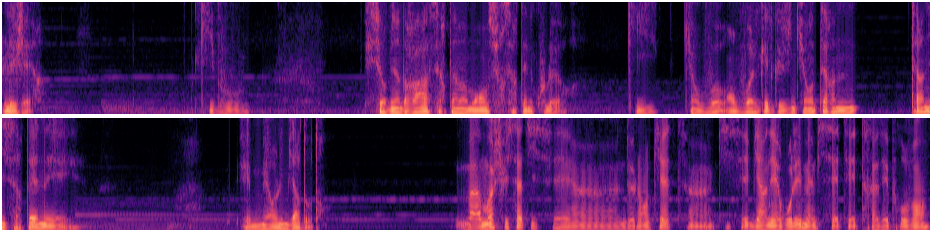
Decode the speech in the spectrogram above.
légère qui vous qui surviendra à certains moments sur certaines couleurs, qui qui envoie quelques-unes, qui en ternit certaines et et met en lumière d'autres. Bah moi je suis satisfait euh, de l'enquête euh, qui s'est bien déroulée, même si c'était très éprouvant.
